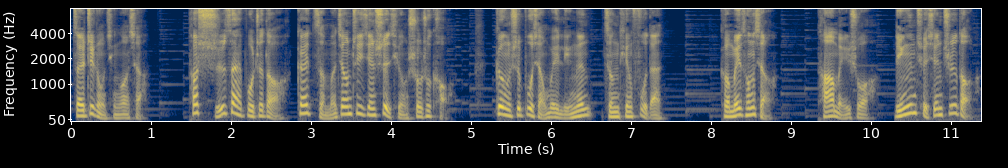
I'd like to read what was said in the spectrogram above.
在这种情况下，他实在不知道该怎么将这件事情说出口，更是不想为林恩增添负担。可没曾想，他没说。林恩却先知道了，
